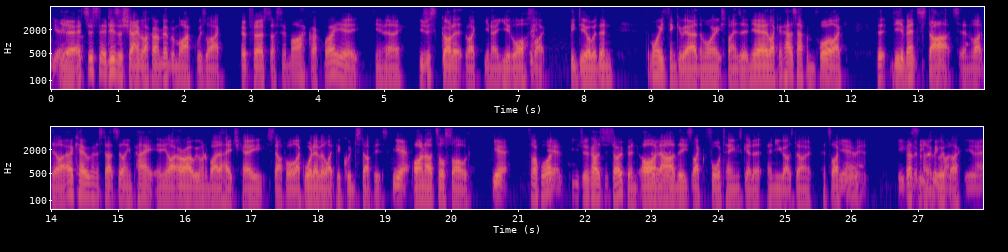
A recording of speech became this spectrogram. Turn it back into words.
Yeah. Yeah, it's just it is a shame. Like I remember Mike was like at first I said Mike like well yeah you know you just got it like you know you lost like big deal but then the more you think about it the more he explains it and yeah like it has happened before like the the event starts and like they're like okay we're gonna start selling paint and you're like all right we want to buy the HK stuff or like whatever like the good stuff is yeah. oh no it's all sold Yeah. it's like what Yeah. you just guys just opened oh Yeah. no these like four teams get it and you guys don't it's like yeah, man. You got to be no quick good, on like- it, you know.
